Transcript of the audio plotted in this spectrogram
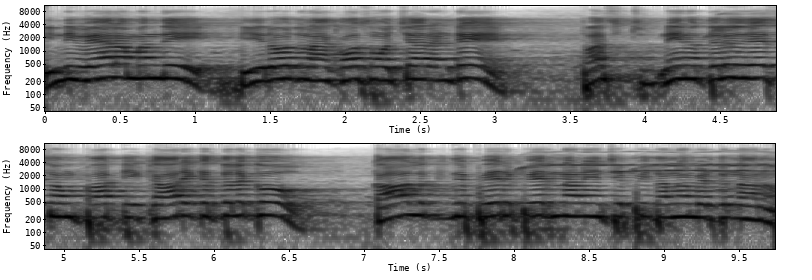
ఇన్ని వేల మంది ఈరోజు నా కోసం వచ్చారంటే ఫస్ట్ నేను తెలుగుదేశం పార్టీ కార్యకర్తలకు కాళ్ళు పేరు పేరున నేను చెప్పి దండం పెడుతున్నాను.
